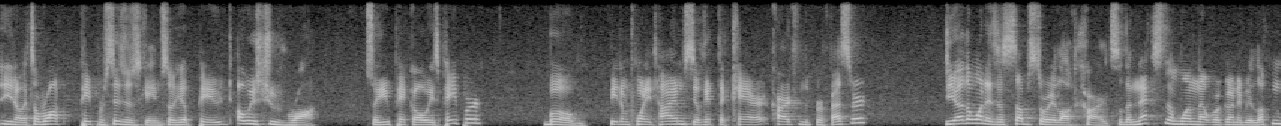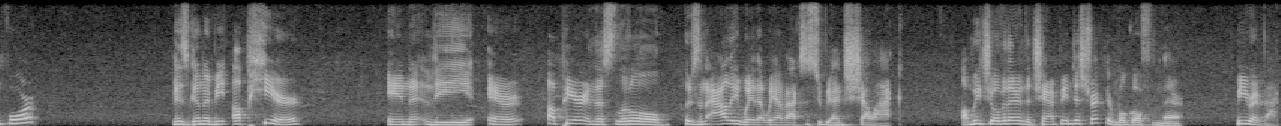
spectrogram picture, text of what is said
You know, it's a rock paper scissors game, so he'll pay, always choose rock. So you pick always paper. Boom, beat him 20 times, you'll get the car- card from the professor. The other one is a sub-story locked card. So the next one that we're going to be looking for is going to be up here in the air up here in this little there's an alleyway that we have access to behind Shellac. I'll meet you over there in the champion district and we'll go from there. Be right back.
